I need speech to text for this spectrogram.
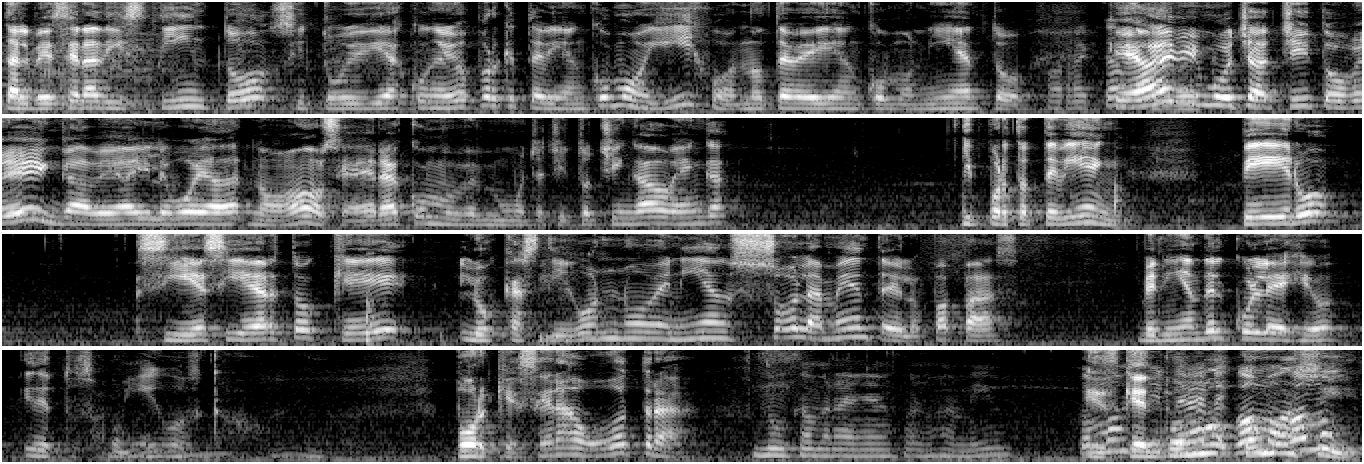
tal vez era distinto si tú vivías con ellos porque te veían como hijo, no te veían como nieto. Correcto. Que, ay, mi muchachito, venga, ve ahí le voy a dar. No, o sea, era como, mi muchachito chingado, venga y pórtate bien. Pero sí es cierto que los castigos no venían solamente de los papás, venían del colegio y de tus amigos, cabrón. Porque esa era otra. Nunca me regañaban con los amigos. Es ¿Cómo? que- Sí, ¿Cómo, cómo ¿cómo? así?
